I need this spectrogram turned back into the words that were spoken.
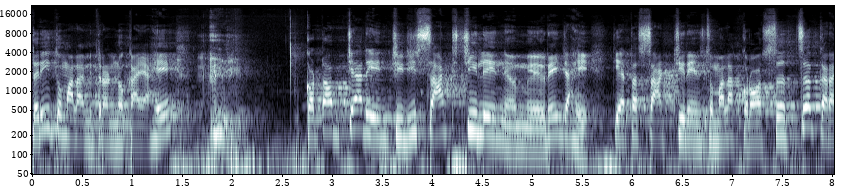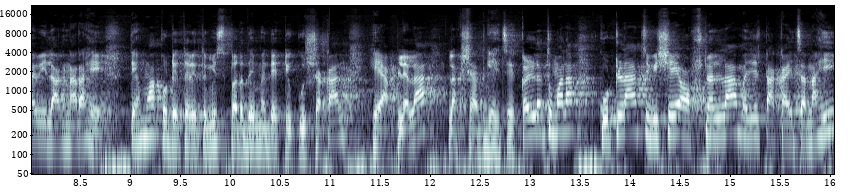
तरी तुम्हाला मित्रांनो काय आहे? कट ऑफच्या रेंजची जी साठची लेन रेंज आहे ती आता साठची रेंज तुम्हाला क्रॉसच करावी लागणार आहे. तेव्हा कुठेतरी तुम्ही स्पर्धेमध्ये टिकू शकाल हे आपल्याला लक्षात घ्यायचं कळलं तुम्हाला? कुठलाच विषय ऑप्शनलला म्हणजे टाकायचा नाही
